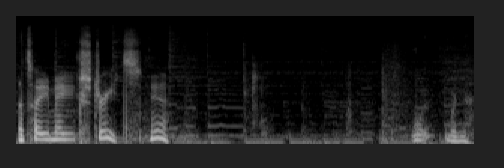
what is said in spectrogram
That's how you make streets. Yeah. We're, we're not-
